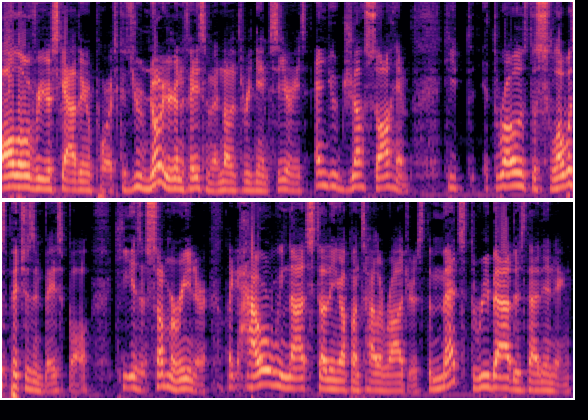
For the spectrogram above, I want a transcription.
all over your scouting reports because you know you're going to face him in another three game series, and you just saw him. He throws the slowest pitches in baseball. He is a submariner. Like, how are we not studying up on Tyler Rogers? The Mets' three batters that inning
